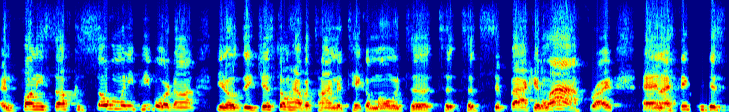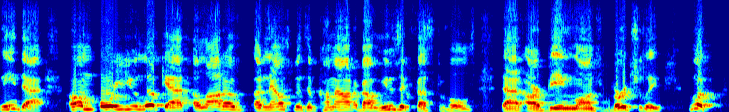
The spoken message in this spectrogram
and funny stuff because so many people are not, you know, they just don't have a time to take a moment to, to, to sit back and laugh, right? And I think we just need that. Um, or you look at a lot of announcements have come out about music festivals that are being launched virtually. Look,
